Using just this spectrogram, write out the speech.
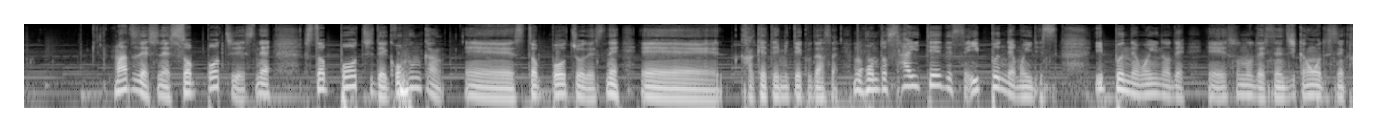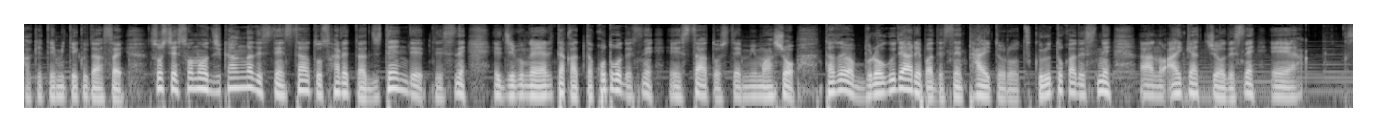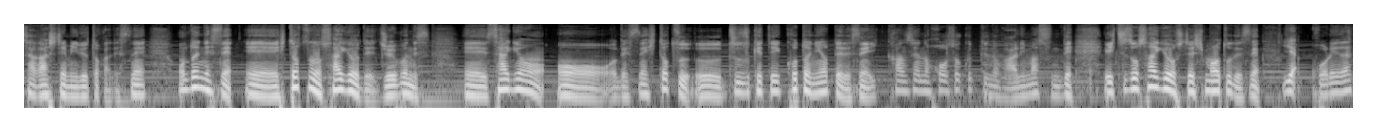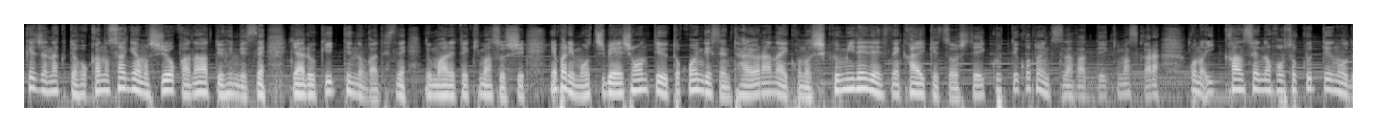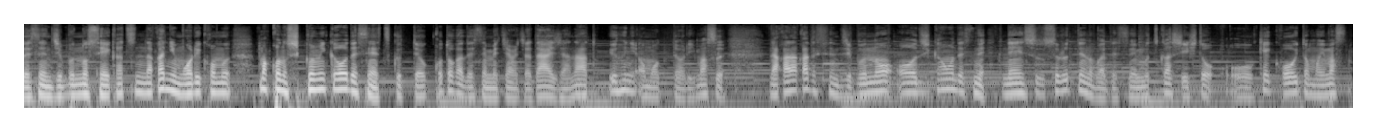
まずですね、ストップウォッチですね。ストップウォッチで5分間、えー、ストップウォッチをですね、えー、かけてみてください。もうほんと最低ですね、1分でもいいです。1分でもいいので、えー、そのですね、時間をですね、かけてみてください。そしてその時間がですね、スタートされた時点でですね、自分がやりたかったことをですね、スタートしてみましょう。例えばブログであればですね、タイトルを作るとかですね、あの、アイキャッチをですね、えー、探してみるとかですね。本当にですね、えー、一つの作業で十分です。えー、作業をですね、一つ続けていくことによってですね、一貫性の法則っていうのがありますんで、一度作業してしまうとですね、いや、これだけじゃなくて他の作業もしようかなというふうにですね、やる気っていうのがですね、生まれてきますし、やっぱりモチベーションっていうところにですね、頼らないこの仕組みでですね、解決をしていくってことにつながっていきますから、この一貫性の法則っていうのをですね、自分の生活の中に盛り込む、まあ、この仕組み化をですね、作っておくことがですね、めちゃめちゃ大事だなというふうに思っております。なかなかですね、自分の時間をですね、捻出するっていうのがですね、難しい人結構多いと思います。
